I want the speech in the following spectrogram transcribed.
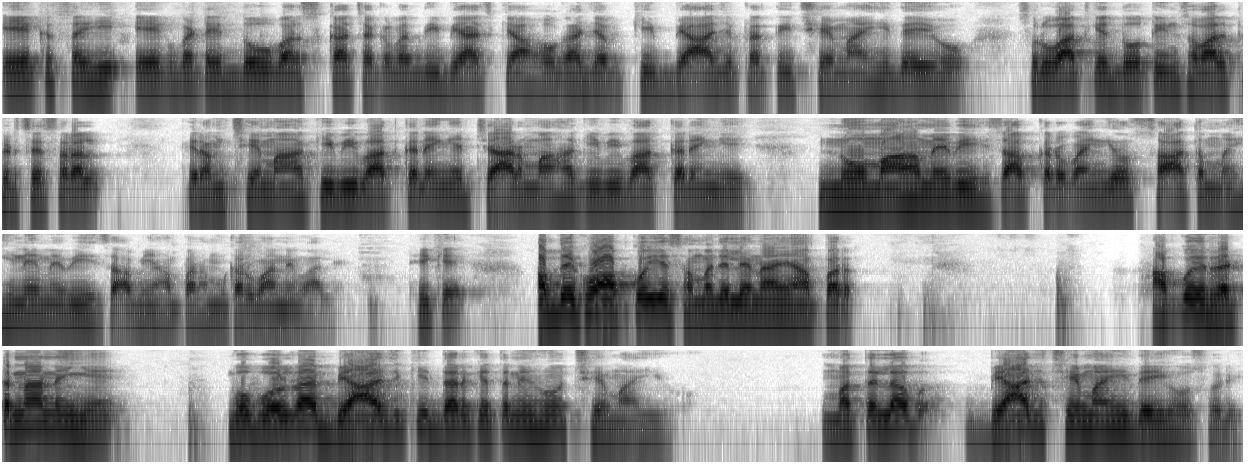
एक सही एक बटे दो वर्ष का चक्रवृद्धि ब्याज क्या होगा? जबकि ब्याज प्रति छह माही दे हो। शुरुआत के दो तीन सवाल फिर से सरल। फिर हम छह माह की भी बात करेंगे, चार माह की भी बात करेंगे, नौ माह में भी हिसाब करवाएँगे और सात महीने में भी हिसाब यहाँ पर हम करवाने वाले हैं, ठीक है? अब देखो, आपको ये समझ लेना है यहाँ पर। आपको ये रटना नहीं है, वो बोल रहा है ब्याज की दर कितनी हो? छह माही हो। मतलब ब्याज छह माही दे हो सॉरी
